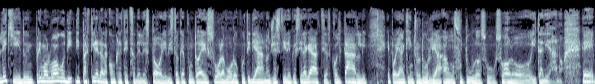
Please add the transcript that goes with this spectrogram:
Le chiedo in primo luogo di, di, partire dalla concretezza delle storie, visto che appunto è il suo lavoro quotidiano gestire questi ragazzi, ascoltarli e poi anche introdurli a, a un futuro su suolo italiano. E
